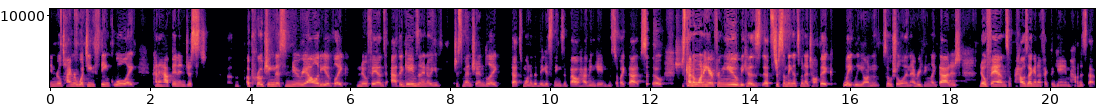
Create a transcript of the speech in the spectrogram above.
in real time, or what do you think will like kind of happen and just uh, approaching this new reality of like no fans at the games? And I know you just mentioned like that's one of the biggest things about having games and stuff like that. So just kind of want to hear from you because that's just something that's been a topic lately on social and everything like that is no fans. How's that going to affect the game? How does that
